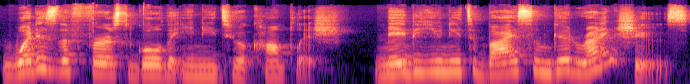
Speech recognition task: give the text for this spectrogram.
What is the first goal that you need to accomplish? Maybe you need to buy some good running shoes.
